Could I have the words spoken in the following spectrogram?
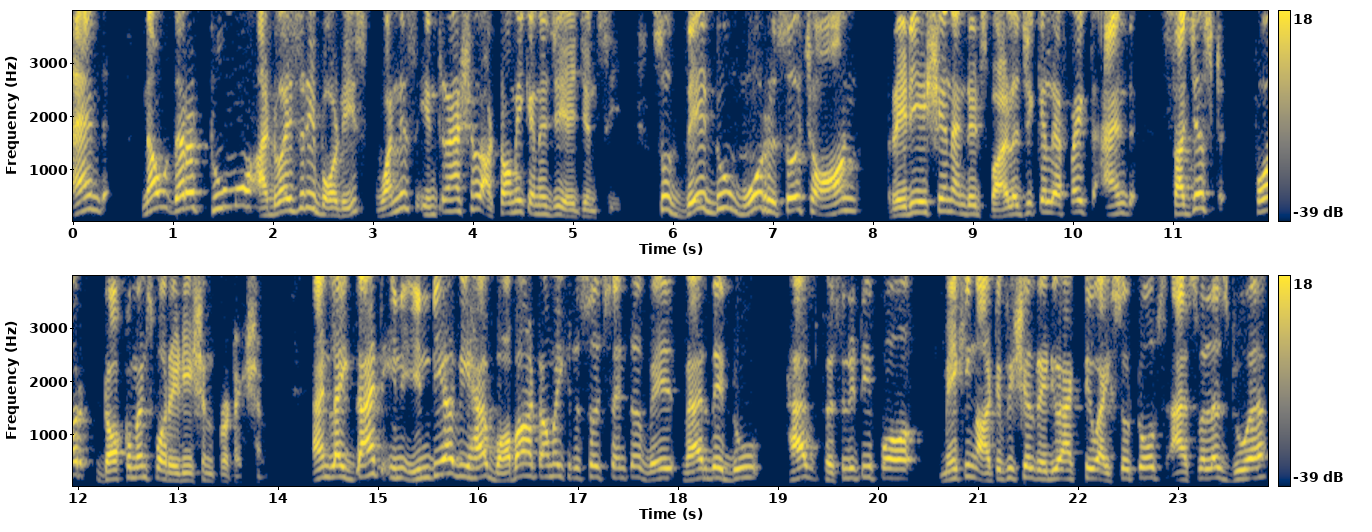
and now there are two more advisory bodies. One is International Atomic Energy Agency. So they do more research on radiation and its biological effect and suggest for documents for radiation protection. And like that in India, we have Bhabha Atomic Research Center where, where they do have facility for making artificial radioactive isotopes as well as do a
